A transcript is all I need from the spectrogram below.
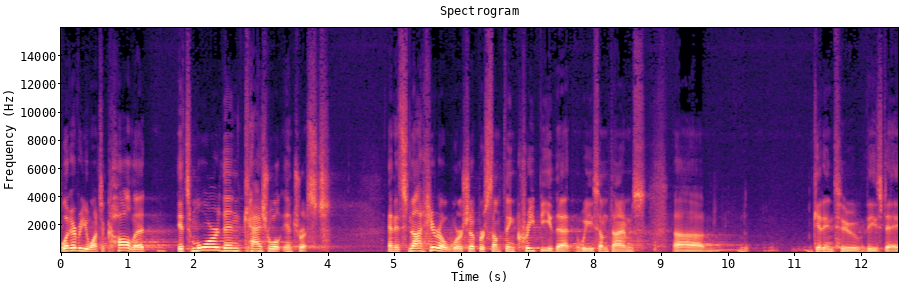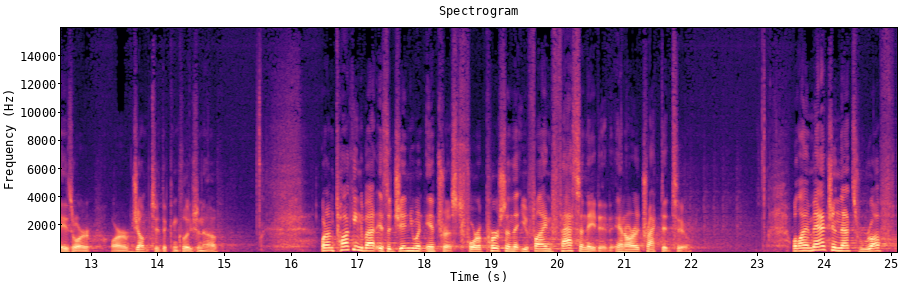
Whatever you want to call it, it's more than casual interest. And it's not hero worship or something creepy that we sometimes uh, get into these days or, or jump to the conclusion of. What I'm talking about is a genuine interest for a person that you find fascinated and are attracted to. Well, I imagine that's rough,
